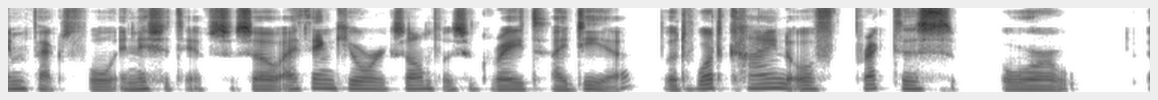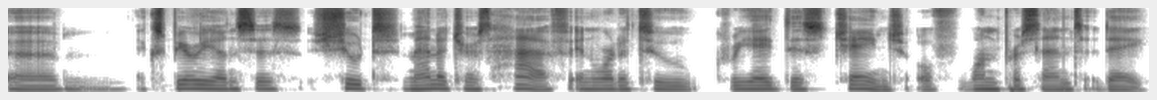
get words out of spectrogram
impactful initiatives. So I think your example is a great idea. But what kind of practice or um, experiences should managers have in order to create this change of 1% a day?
